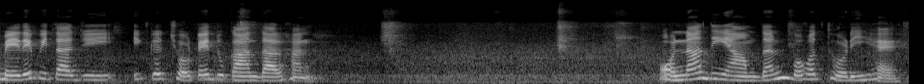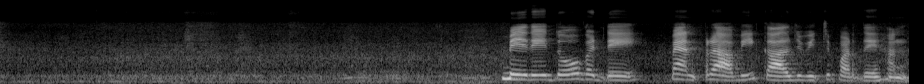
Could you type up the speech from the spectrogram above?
ਮੇਰੇ ਪਿਤਾ ਜੀ ਇੱਕ ਛੋਟੇ ਦੁਕਾਨਦਾਰ ਹਨ। ਉਹਨਾਂ ਦੀ ਆਮਦਨ ਬਹੁਤ ਥੋੜੀ ਹੈ। ਮੇਰੇ ਦੋ ਵੱਡੇ ਭੈਣ ਭਰਾ ਵੀ ਕਾਲਜ ਵਿੱਚ ਪੜ੍ਹਦੇ ਹਨ।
